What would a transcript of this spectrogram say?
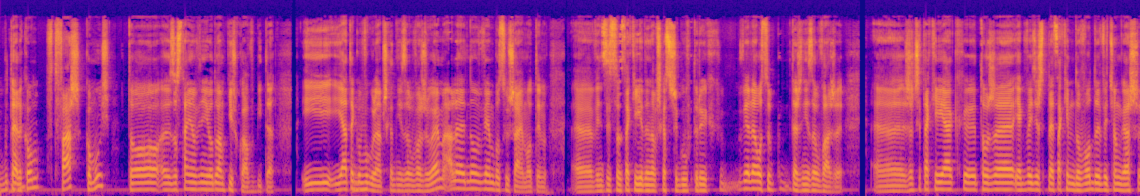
butelką mhm. w twarz komuś, to zostają w niej odłamki szkła wbite. I ja tego w mhm. ogóle na przykład nie zauważyłem, ale no wiem, bo słyszałem o tym. Więc jest to taki jeden na przykład szczegół, których wiele osób też nie zauważy. E, rzeczy takie jak to, że jak wejdziesz z plecakiem do wody, wyciągasz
